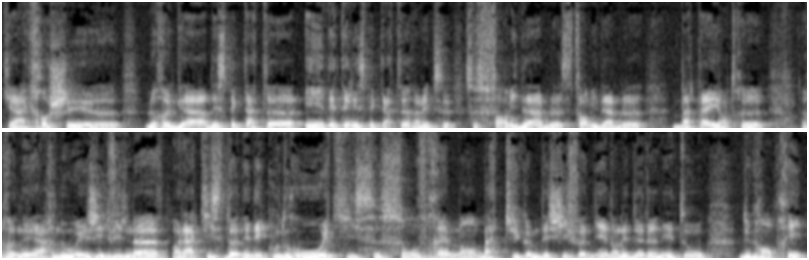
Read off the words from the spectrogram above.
qui a accroché le regard des spectateurs et des téléspectateurs avec ce, formidable, cette formidable bataille entre René Arnoux et Gilles Villeneuve, voilà, qui se donnaient des coups de roue et qui se sont vraiment battus comme des chiffonniers dans les deux derniers tours du Grand Prix.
